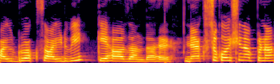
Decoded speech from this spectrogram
ਹਾਈਡਰੋਕਸਾਈਡ ਵੀ ਕਿਹਾ ਜਾਂਦਾ ਹੈ। ਨੈਕਸਟ ਕੁਐਸਚਨ ਆਪਣਾ।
